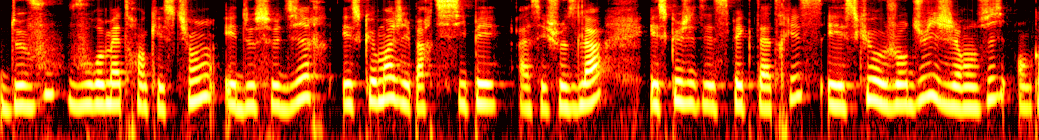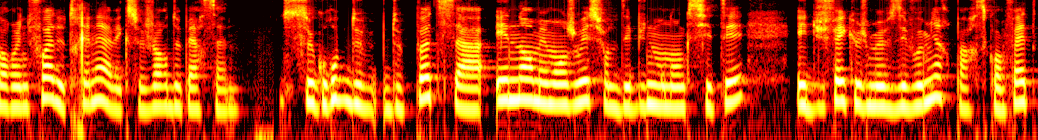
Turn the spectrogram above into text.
de vous vous remettre en question et de se dire est-ce que moi j'ai participé à ces choses-là? Est-ce que j'étais spectatrice? Et est-ce qu'aujourd'hui j'ai envie, encore une fois, de traîner avec ce genre de personnes? Ce groupe de, potes, ça a énormément joué sur le début de mon anxiété et du fait que je me faisais vomir parce qu'en fait,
